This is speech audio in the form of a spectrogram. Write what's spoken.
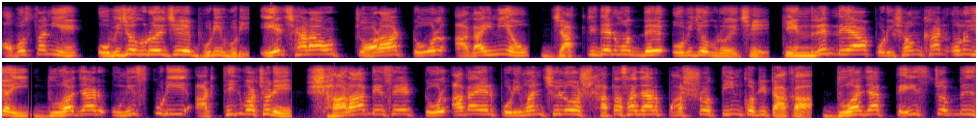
অবস্থা নিয়ে অভিযোগ রয়েছে ভুরি ভুরি এছাড়াও চড়া, টোল, আদায় নিয়েও যাত্রীদের মধ্যে অভিযোগ রয়েছে। কেন্দ্রের দেয়া পরিসংখ্যান অনুযায়ী দু হাজার উনিশ কুড়ি আর্থিক বছরে সারা দেশে টোল আদায়ের পরিমাণ ছিল সাতাশ হাজার পাঁচশো তিন কোটি টাকা। দু হাজার তেইশ চব্বিশ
